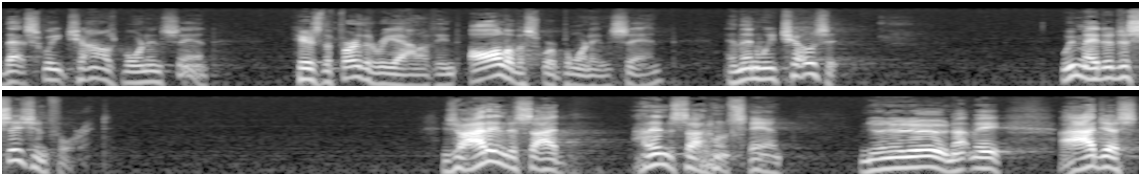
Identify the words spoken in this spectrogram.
that sweet child's born in sin. Here's the further reality all of us were born in sin, and then we chose it. We made a decision for it. You say, I didn't decide, I didn't decide on sin. No, no, no, not me. I just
